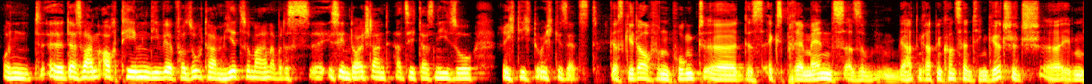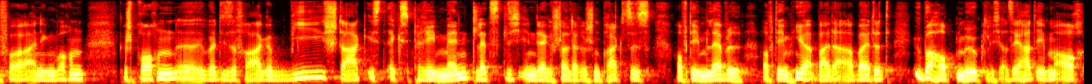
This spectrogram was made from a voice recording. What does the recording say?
und äh, das waren auch Themen, die wir versucht haben hier zu machen, aber das äh, ist in Deutschland hat sich das nie so richtig durchgesetzt. Das geht auch auf den Punkt äh, des Experiments. Also wir hatten gerade mit Konstantin Gircic äh, eben vor einigen Wochen gesprochen äh, über diese Frage, wie stark ist Experiment letztlich in der gestalterischen Praxis auf dem Level, auf dem hier beide arbeitet, überhaupt möglich. Also er hat eben auch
